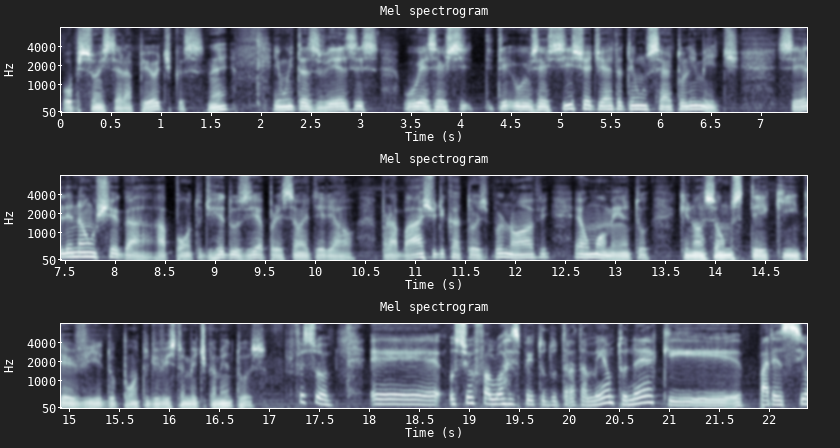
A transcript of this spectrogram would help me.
opções terapêuticas, né? E muitas vezes o exercício, o exercício e a dieta tem um certo limite. Se ele não chegar a ponto de reduzir a pressão arterial para baixo de 14 por 9, é um momento que nós vamos ter que intervir do ponto de vista medicamentoso. Professor, é, o senhor falou a respeito do tratamento, né? Que parecia,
